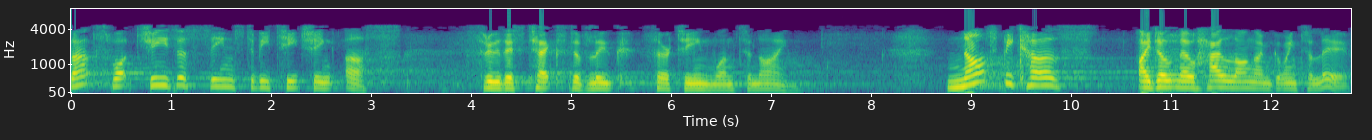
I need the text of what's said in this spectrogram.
that's what Jesus seems to be teaching us through this text of Luke 13, 1 to 9. Not because I don't know how long I'm going to live,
